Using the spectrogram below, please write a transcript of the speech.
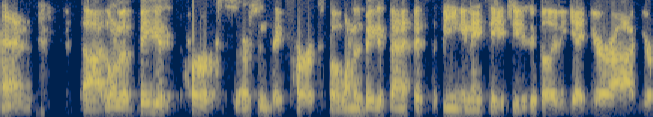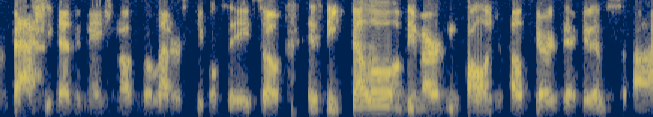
and uh, one of the biggest perks, or I shouldn't say perks, but one of the biggest benefits to being an ACHE is the ability to get your uh, your FACHE designation. Those are the letters people see. So it's the Fellow of the American College of Healthcare Executives, uh,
